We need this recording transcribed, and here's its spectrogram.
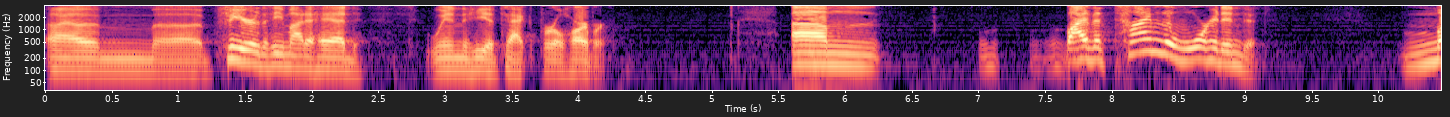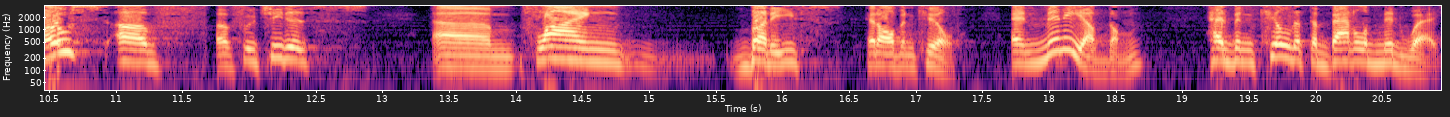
um, uh, fear that he might have had when he attacked Pearl Harbor. Um, by the time the war had ended, most of, of Fuchida's um, flying buddies had all been killed. And many of them had been killed at the Battle of Midway.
